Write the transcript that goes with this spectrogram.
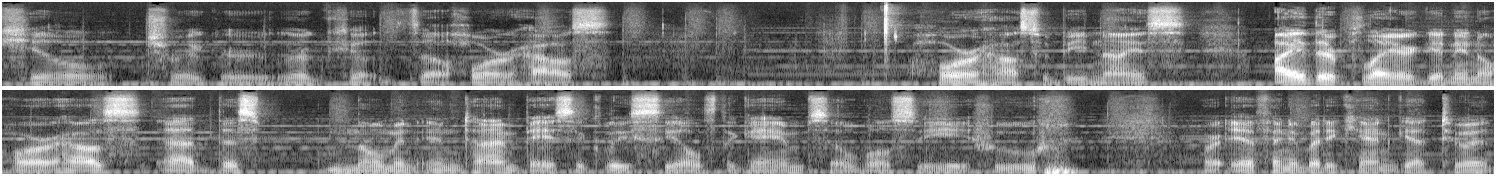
kill trigger or kill the horror house. Horror house would be nice. Either player getting a horror house at this moment in time basically seals the game, so we'll see who or if anybody can get to it.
